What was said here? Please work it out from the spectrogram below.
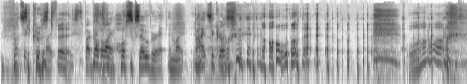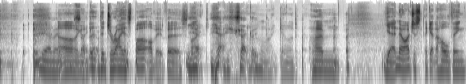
puts the it, crust like, first? like proper like husks over it and like bites the crust. oh, what the? What? yeah, mate. Oh my god, the, the driest part of it first. yeah, Like, yeah, exactly. oh my god. Um, yeah, no, I just I get the whole thing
